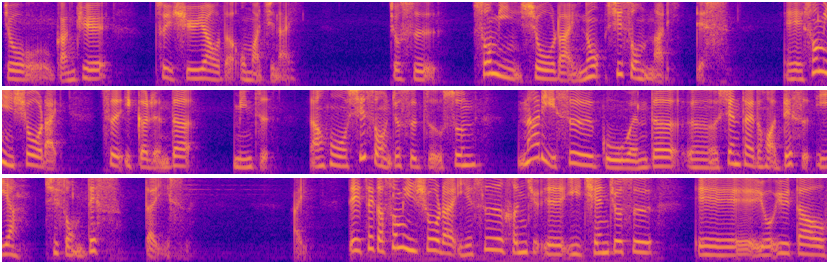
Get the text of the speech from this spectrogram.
就感觉最需要的おまじない就是说明将来の子孫なりです。诶，说明将来是一个人的名字，然后子孙就是子孙，那里是古文的，呃，现代的话 des 一样，子孙 des 的意思。哎，对，这个说明书呢，也是很久呃以前就是呃有遇到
